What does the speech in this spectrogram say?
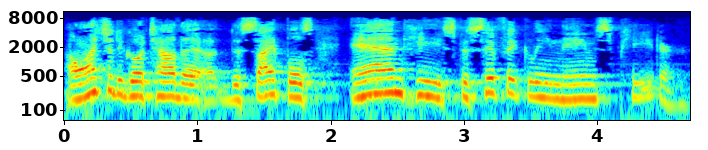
I want you to go tell the disciples, and he specifically names Peter.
